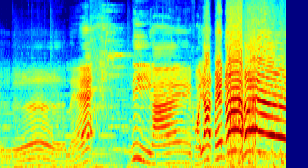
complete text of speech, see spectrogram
ออและ นี่ไง ขออนุญาตเป็นอ้าวเฮ้ย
